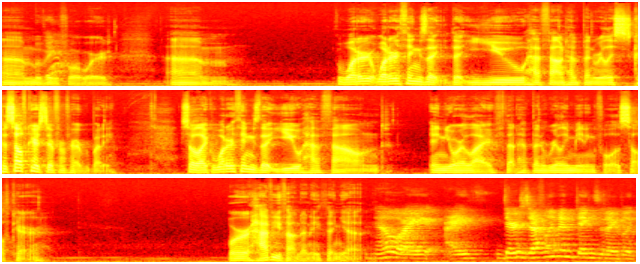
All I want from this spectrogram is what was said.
um, moving Yeah. forward. Um, what are what are things that that you have found have been really because self-care is different for everybody. So like what are things that you have found in your life that have been really meaningful as self-care or have you found anything yet No, I, I, there's definitely been things that I've like.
